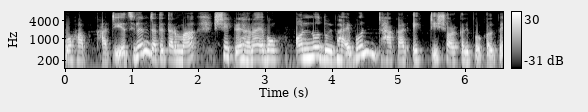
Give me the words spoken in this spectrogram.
প্রভাব খাটিয়েছিলেন যাতে তার মা শেখ রেহানা এবং অন্য দুই ভাই বোন ঢাকার একটি সরকারি প্রকল্পে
